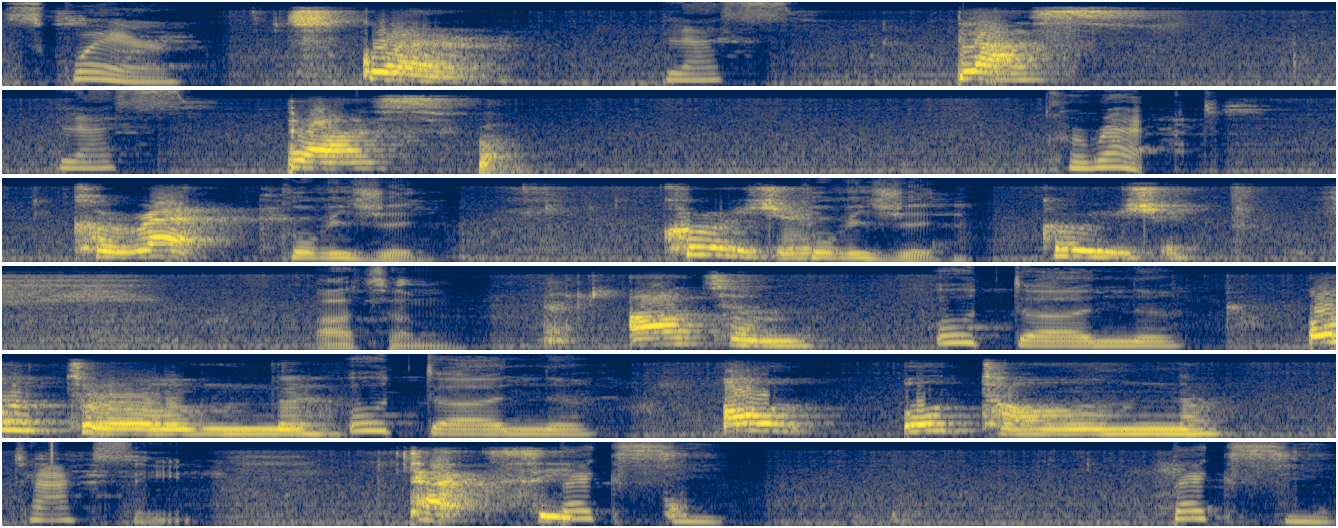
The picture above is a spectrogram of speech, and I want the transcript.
Square. square, Place. place, Place. place, Correct. Correct, Corriger. corriger, Corriger. corriger, Autumn. autumn, Automne. automne, Automne. au- automne, Taxi. taxi, Taxi. Taxi.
